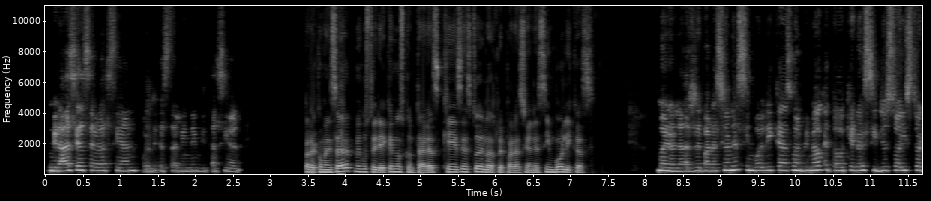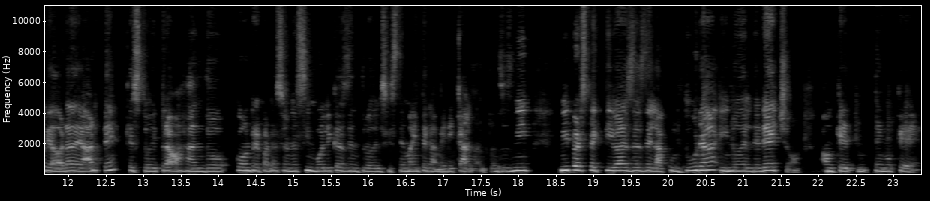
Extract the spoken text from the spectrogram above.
Gracias, Sebastián, por esta linda invitación. Para comenzar, me gustaría que nos contaras qué es esto de las reparaciones simbólicas. Bueno, las reparaciones simbólicas, bueno, primero que todo quiero decir, yo soy historiadora de arte, que estoy trabajando con reparaciones simbólicas dentro del sistema interamericano. Entonces, mi, mi perspectiva es desde la cultura y no del derecho, aunque tengo que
